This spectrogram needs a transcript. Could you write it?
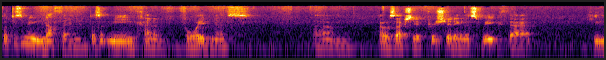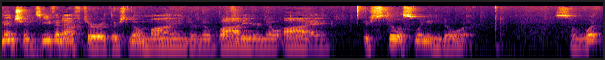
It doesn't mean nothing, it doesn't mean kind of voidness. Um, I was actually appreciating this week that he mentions even after there's no mind or no body or no I, there's still a swinging door. So, what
